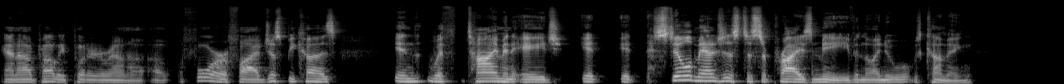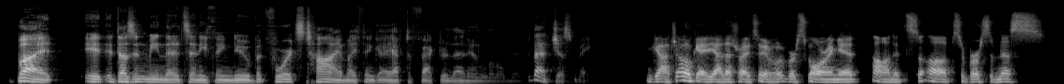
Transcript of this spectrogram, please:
and I'd probably put it around a, a, a four or five, just because in with time and age, it it still manages to surprise me, even though I knew what was coming. But it, it doesn't mean that it's anything new. But for its time, I think I have to factor that in a little bit. But that's just me. Gotcha. Okay, yeah, that's right. So we're scoring it on its uh, subversiveness.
